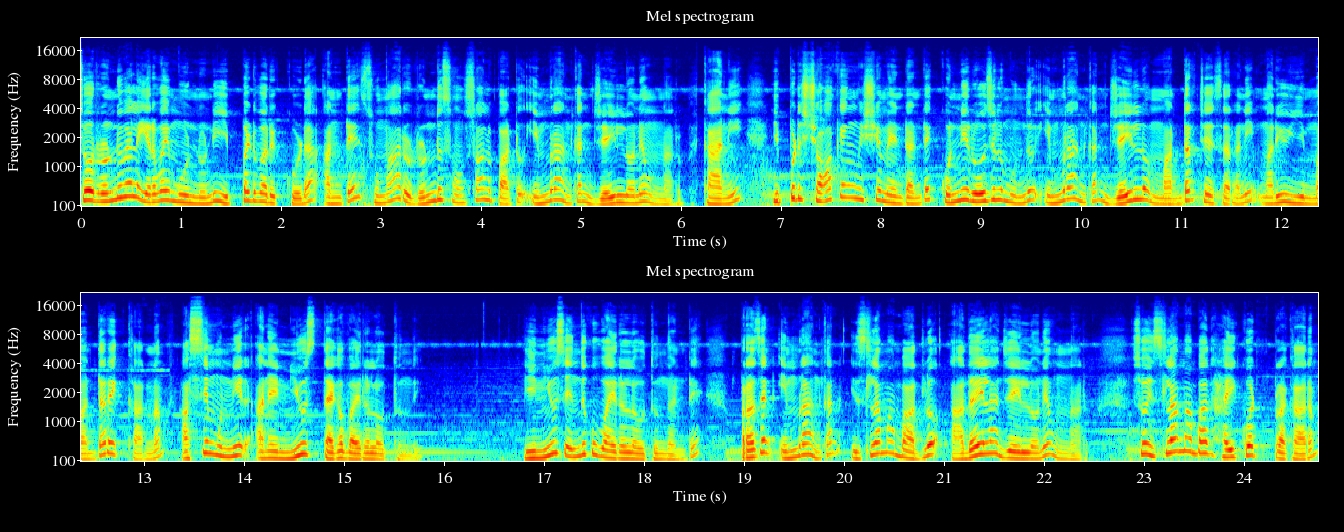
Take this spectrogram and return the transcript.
సో రెండు వేల ఇరవై మూడు నుండి ఇప్పటి వరకు కూడా అంటే సుమారు రెండు సంవత్సరాల పాటు ఇమ్రాన్ ఖాన్ జైల్లోనే ఉన్నారు. కానీ ఇప్పుడు షాకింగ్ విషయం ఏంటంటే కొన్ని రోజుల ముందు ఇమ్రాన్ ఖాన్ జైల్లో మర్డర్ చేశారని మరియు ఈ మర్డర్ కారణం అసిమున్నీర్ అనే న్యూస్ తెగ వైరల్ అవుతుంది. ఈ న్యూస్ ఎందుకు వైరల్ అవుతుందంటే ప్రజెంట్ ఇమ్రాన్ ఖాన్ ఇస్లామాబాద్లో అదైలా జైల్లోనే ఉన్నారు. సో ఇస్లామాబాద్ హైకోర్టు ప్రకారం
